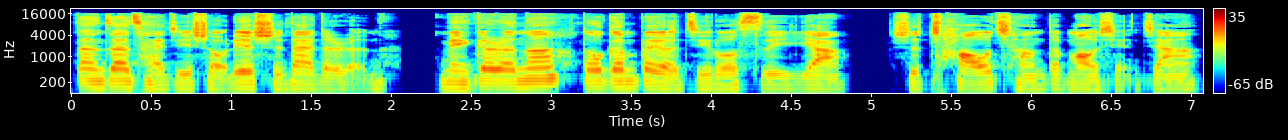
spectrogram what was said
但在采集狩猎时代的人，每个人呢都跟贝尔吉罗斯一样，是超强的冒险家。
